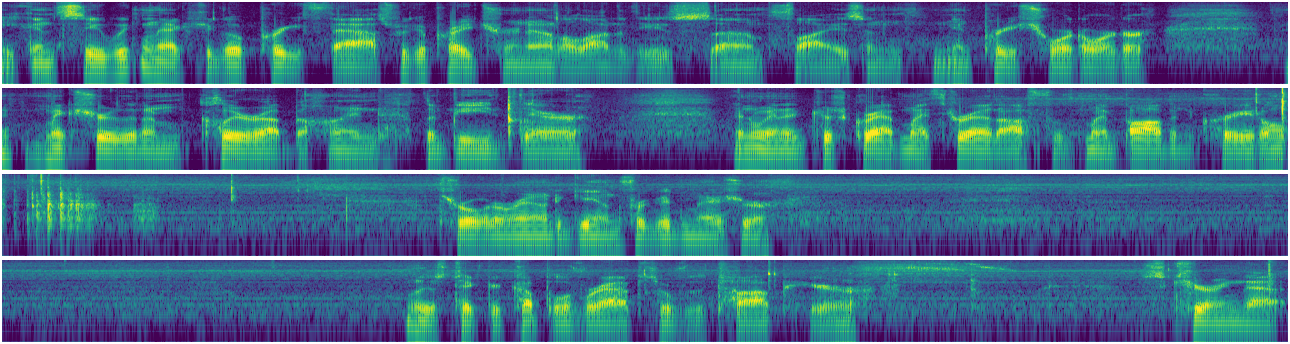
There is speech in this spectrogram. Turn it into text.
you can see we can actually go pretty fast. We could probably churn out a lot of these um, flies in, in pretty short order. Make sure that I'm clear up behind the bead there. Then I'm going to just grab my thread off of my bobbin cradle. Throw it around again for good measure. I'll just take a couple of wraps over the top here, securing that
